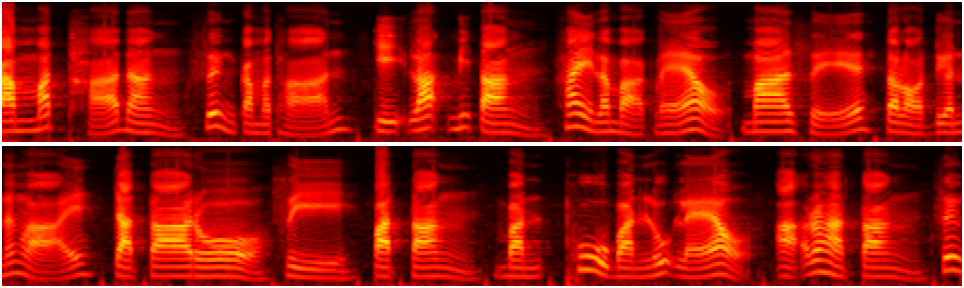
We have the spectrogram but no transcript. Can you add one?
กรรมัฏฐานัง ซึ่งกรรมฐาน กิละมิตัง ให้ลำบากแล้ว มาเสตลอดเดือนทั้งหลาย จัตตาโรสี่ปัตตังบันผู้บรรลุแล้วอรหัตตัง ซึ่ง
